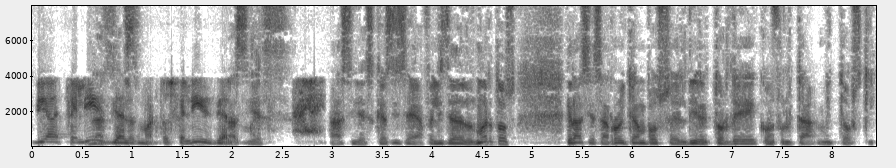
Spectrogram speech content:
Día, feliz Día de los Muertos. Feliz Día de los Muertos. Así es. Así es, que así sea. Feliz Día de los Muertos. Gracias a Roy Campos, el director de Consulta Mitowski.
